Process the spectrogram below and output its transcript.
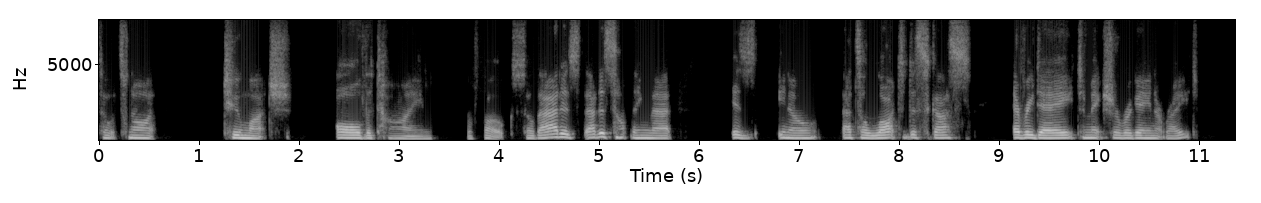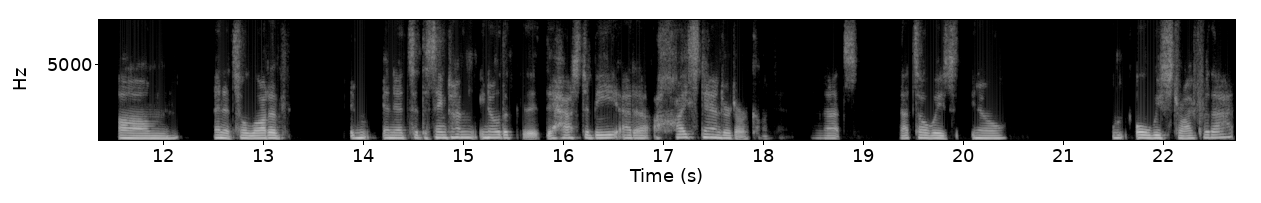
so it's not too much all the time for folks. So that is that is something that is you know that's a lot to discuss every day to make sure we're getting it right. Um, and it's a lot of and it's at the same time you know the, it has to be at a, a high standard our content. And that's that's always you know we always strive for that.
